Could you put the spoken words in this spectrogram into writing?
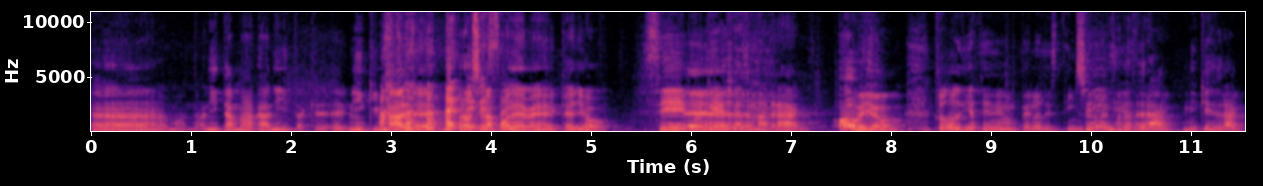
Ah, bueno, Anita, ma- Anita, que eh, Nicki mal, ¿eh? La próxima poneme que yo. canción. Sí, porque Eh. ella es una drag. Obvio. Todos los días tienen un pelo distinto. Sí, es una drag. Nicki es drag.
